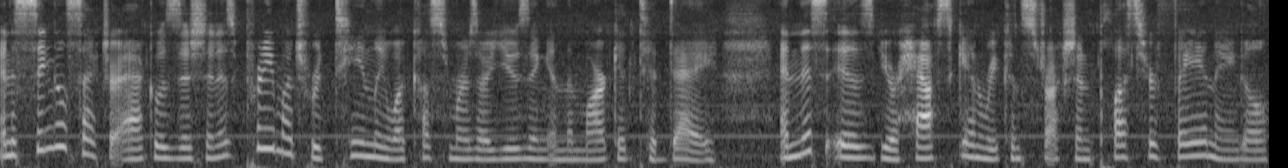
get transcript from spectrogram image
And a single sector acquisition is pretty much routinely what customers are using in the market today. And this is your half scan reconstruction plus your fan angle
